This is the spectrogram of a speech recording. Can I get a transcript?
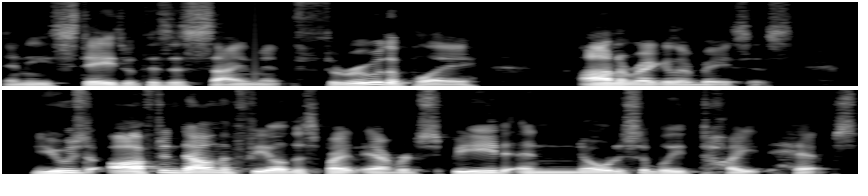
and he stays with his assignment through the play on a regular basis. Used often down the field despite average speed and noticeably tight hips.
